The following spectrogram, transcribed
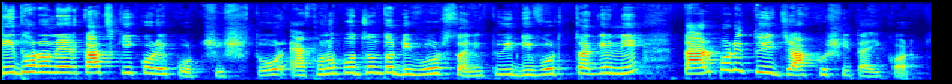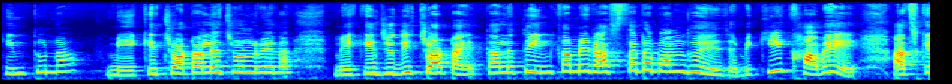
এই ধরনের কাজ কি করে করছিস? তোর এখনও পর্যন্ত ডিভোর্স হয়নি, তুই ডিভোর্সটাকে নে, তারপরে তুই যা খুশি তাই কর। কিন্তু না মেয়েকে চটালে চলবে না। মেয়েকে যদি চটায়, তাহলে তো ইনকামের রাস্তাটা বন্ধ হয়ে যাবে। কি খাবে? আজকে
